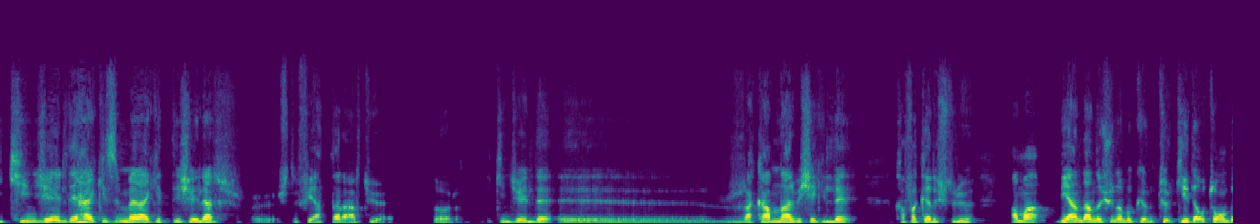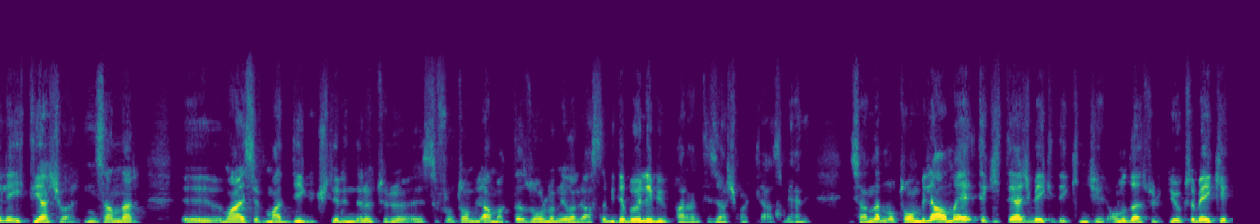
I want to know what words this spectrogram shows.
ikinci elde herkesin merak ettiği şeyler işte fiyatlar artıyor. Doğru. İkinci elde e, rakamlar bir şekilde kafa karıştırıyor. Ama bir yandan da şuna bakıyorum. Türkiye'de otomobile ihtiyaç var. İnsanlar e, maalesef maddi güçlerinden ötürü e, sıfır otomobil almakta zorlanıyorlar. Aslında bir de böyle bir parantezi açmak lazım. Yani insanların otomobili almaya tek ihtiyacı belki de ikinci el. Onu da sürüklüyor. Yoksa belki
